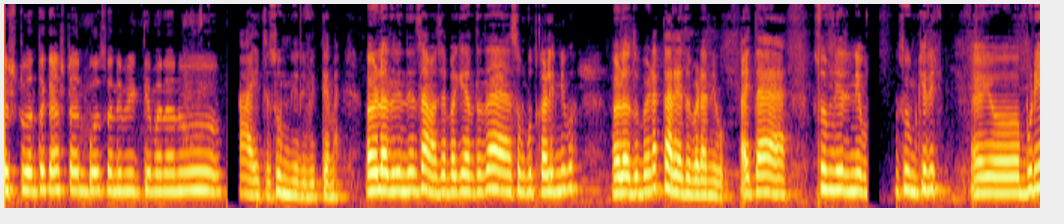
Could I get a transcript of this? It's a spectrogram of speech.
ಎಷ್ಟು ಅಂತ ಕಷ್ಟ ಅನ್ಬೋಸನೆ ಬಿಕ್ತೆಮ್ಮ ನಾನು. ಆಯ್ತು ಸುಮ್ಮನೆ ಬಿಕ್ತೆಮ್ಮ ಅಳೋದ್ರಿಂದ ಸಮಸ್ಯೆ ಬಗ್ಗೆ ಇರ್ತದೆ ಸುಮ್ ಕೂತ್ಕೊಳ್ಳಿ ನೀವು. ಅಳೋದು ಬೇಡ ಕರೆಯೋದು ಬೇಡ ನೀವು. ಆಯ್ತಾ? ಸುಮ್ಮನಿರಿ ನೀವು ಸುಮ್ಕಿರಿ. ಅಯ್ಯೋ ಬುಡಿ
